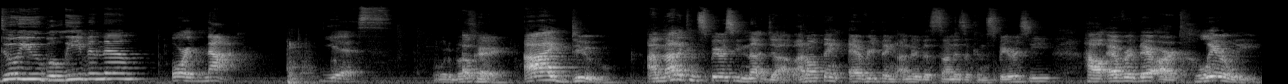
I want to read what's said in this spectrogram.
Do you believe in them or not? Yes. What about you? Okay, I do. I'm not a conspiracy nut job. I don't think everything under the sun is a conspiracy. However, there are clearly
